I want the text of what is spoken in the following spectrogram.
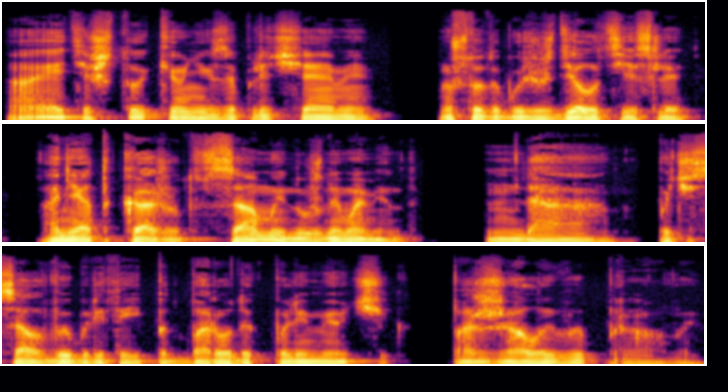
А эти штуки у них за плечами. Ну что ты будешь делать, если они откажут в самый нужный момент. Да, почесал выбритый подбородок пулеметчик. Пожалуй, вы правы.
